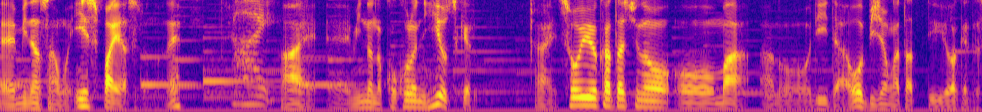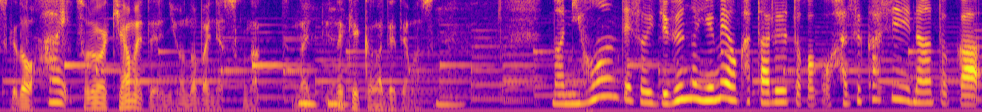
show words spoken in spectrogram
えー皆さんをインスパイアするのね。はい。はい、えーみんなの心に火をつける。はい、そういう形のおまああのリーダーをビジョン型っていうわけですけど、はい。それが極めて日本の場合には少なくないっていうね、うんうん結果が出てますう。んまあ日本ってそういう自分の夢を語るとかこう恥ずかしいなとか。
